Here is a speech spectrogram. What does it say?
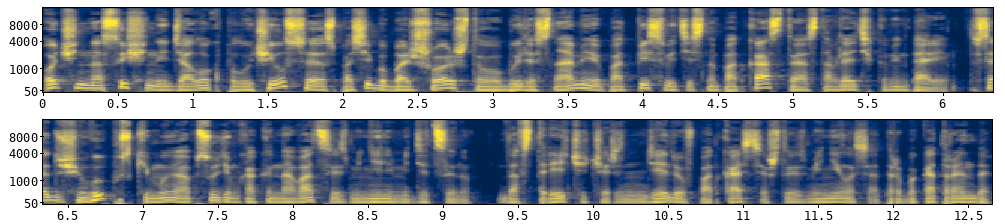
очень насыщенный диалог получился. Спасибо большое, что были с нами. Подписывайтесь на подкаст и оставляйте комментарии. В следующем выпуске мы обсудим, как инновации изменили медицину. До встречи через неделю в подкасте «Что изменилось» от РБК Тренды.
